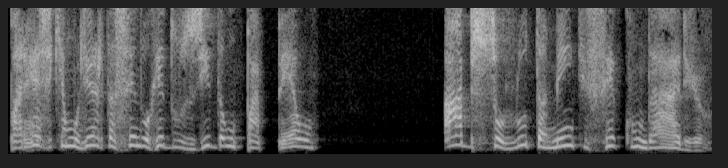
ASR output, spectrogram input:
Parece que a mulher está sendo reduzida a um papel absolutamente secundário.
